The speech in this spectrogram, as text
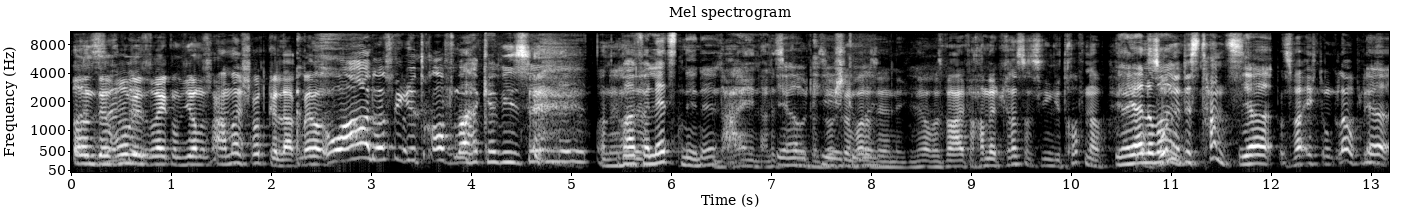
Und der Vogel ist weg und wir haben uns einmal Schrott gelacht. Ne? Wow, du hast ihn getroffen. Marke, wie Sünde. War er- verletzt, nee, ne? Nein, alles Ja, gut. okay, so schlimm war das ja nicht. Ja, aber es war einfach hammer krass, dass ich ihn getroffen habe. Ja, ja, Auf so normal. eine Distanz. Ja. Das war echt unglaublich. Ja,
